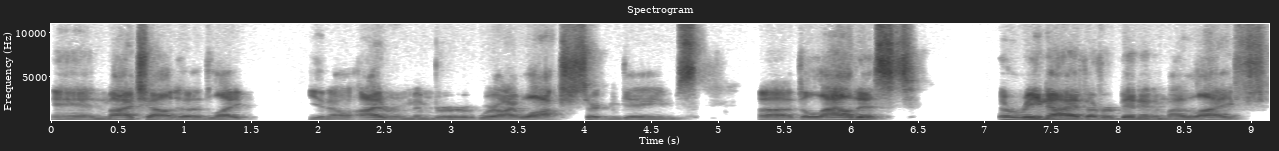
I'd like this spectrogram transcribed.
and my childhood like you know i remember where i watched certain games uh, the loudest arena i've ever been in in my life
